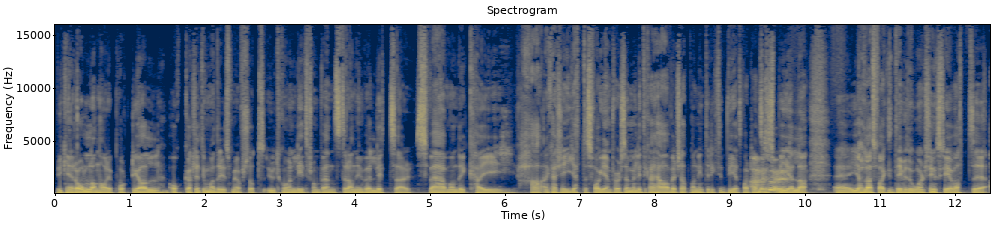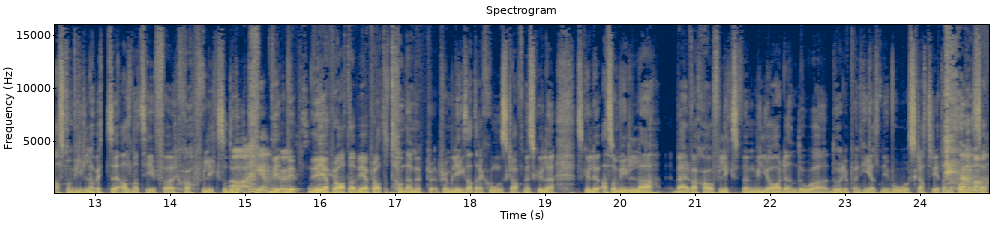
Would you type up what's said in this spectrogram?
vilken roll han har i Portugal och Atletico Madrid som jag har förstått utgår han lite från vänster. Han är väldigt så här, svävande Kai, ha, kanske en jättesvag jämförelse, men lite Kai Havertz att man inte riktigt vet vart ja, han ska spela. Eh, jag läste faktiskt David Ornstein skrev att eh, Aston Villa var ett alternativ för Joao Felix. Och då, ja, vi, vi, vi, har pratat, vi har pratat om det här med Premier Leagues attraktionskraft, men skulle, skulle Aston Villa värva Joao Felix för miljarden, då, då är det på en helt nivå skrattretande på alla sätt.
